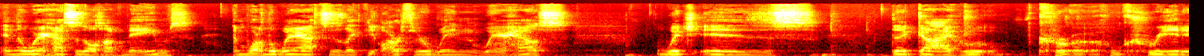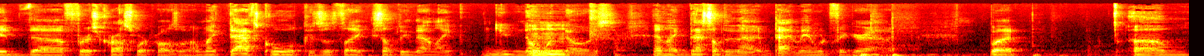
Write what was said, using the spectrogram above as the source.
and the warehouses all have names and one of the warehouses is like the Arthur Wynne warehouse, which is the guy who cr- who created the first crossword puzzle. I'm like that's cool because it's like something that like you no one knows and like that's something that Batman would figure out. But um,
